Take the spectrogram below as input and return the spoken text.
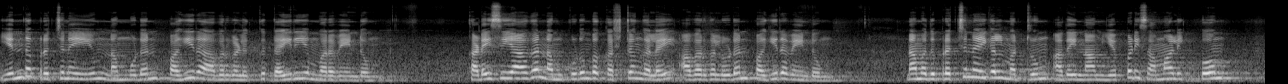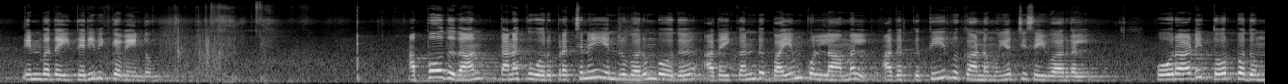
எந்த பிரச்சனையையும் நம்முடன் பகிர அவர்களுக்கு தைரியம் வர வேண்டும். கடைசியாக நம் குடும்ப கஷ்டங்களை அவர்களுடன் பகிர வேண்டும். நமது பிரச்சனைகள் மற்றும் அதை நாம் எப்படி சமாளிப்போம் என்பதை தெரிவிக்க வேண்டும். அப்போதுதான் தனக்கு ஒரு பிரச்சனை என்று வரும்போது அதை கண்டு பயம் கொள்ளாமல் அதற்கு தீர்வு காண முயற்சி செய்வார்கள். போராடி தோற்பதும்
